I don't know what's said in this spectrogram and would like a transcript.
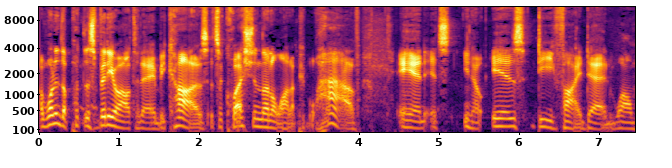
I wanted to put this video out today because it's a question that a lot of people have. And it's, you know, is DeFi dead? Well,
